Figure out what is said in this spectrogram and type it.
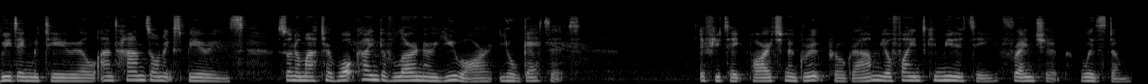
reading material, and hands on experience, so no matter what kind of learner you are, you'll get it. If you take part in a group program, you'll find community, friendship, wisdom.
